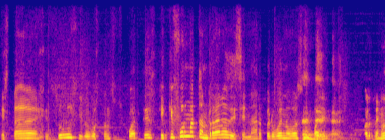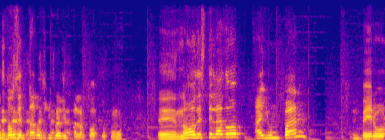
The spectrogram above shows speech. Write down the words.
está Jesús y luego están sus cuates. Que qué forma tan rara de cenar, pero bueno, va a ser un paréntesis. ¿no? Todos sentados siempre así para la foto, como. Eh, no, de este lado hay un pan, pero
